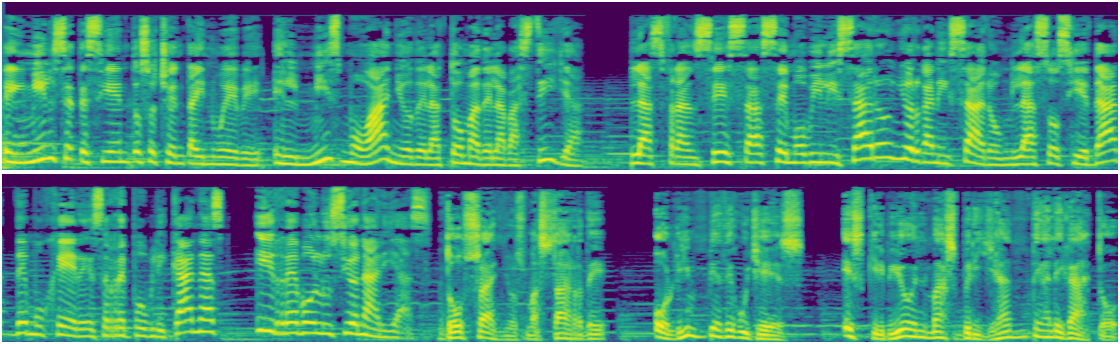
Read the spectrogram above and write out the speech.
En 1789, el mismo año de la toma de la Bastilla, las francesas se movilizaron y organizaron la Sociedad de Mujeres Republicanas y Revolucionarias. Dos años más tarde, Olimpia de Guyés escribió el más brillante alegato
